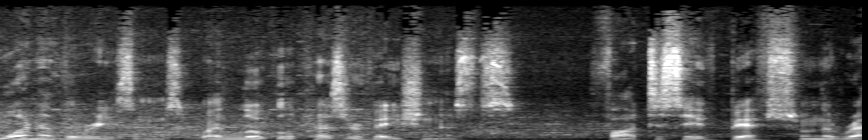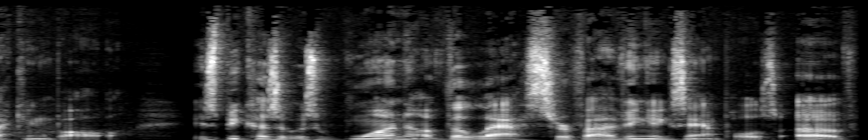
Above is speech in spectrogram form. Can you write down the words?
One of the reasons why local preservationists fought to save Biff's from the wrecking ball is because it was one of the last surviving examples of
